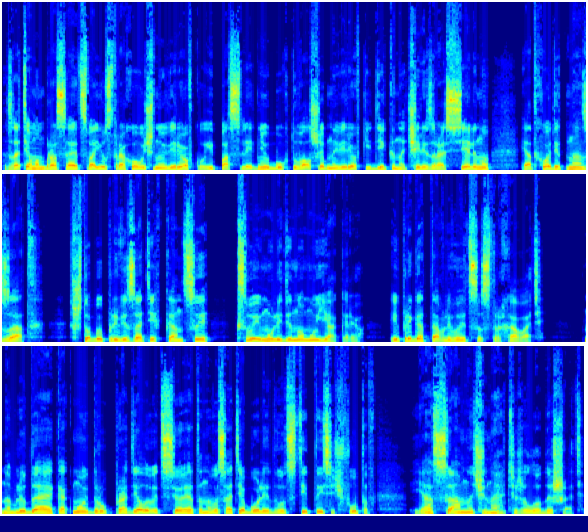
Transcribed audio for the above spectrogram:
Затем он бросает свою страховочную веревку и последнюю бухту волшебной веревки Дикона через расселину и отходит назад, чтобы привязать их концы к своему ледяному якорю, и приготавливается страховать. Наблюдая, как мой друг проделывает все это на высоте более двадцати тысяч футов, я сам начинаю тяжело дышать.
